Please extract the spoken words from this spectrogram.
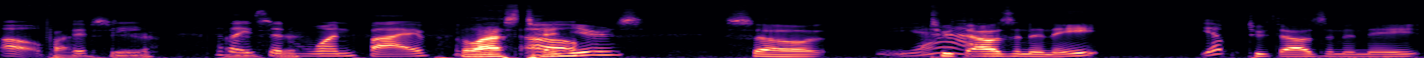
Oh, Five 50. zero. I thought you said 1 5. The last 10 oh. years? So, Yeah. 2008? Yep. 2008.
